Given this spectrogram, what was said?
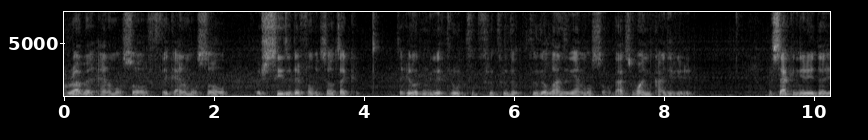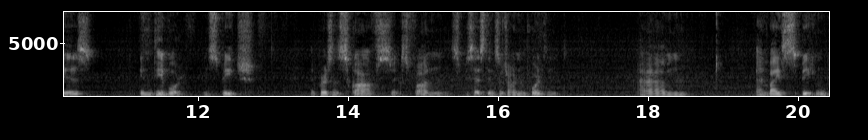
grub animal soul, thick animal soul, which sees it differently. So it's like like you're looking at it through, through, through, the, through the lens of the animal soul. That's one kind of yirida. The second yirida is in dibur, in speech. A person scoffs, makes fun, says things which aren't important. Um, and by speaking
